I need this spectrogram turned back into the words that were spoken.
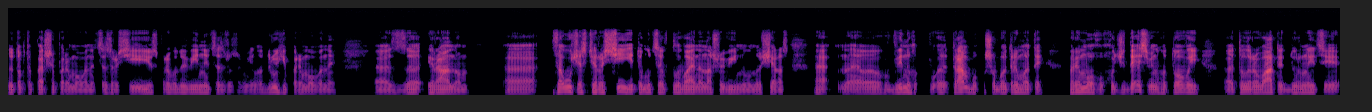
Ну, тобто, перші перемовини це з Росією з приводу війни, це зрозуміло. Другі перемовини е, з Іраном е, за участі Росії, тому це впливає на нашу війну. Ну ще раз, е, е, він е, Трамп, щоб отримати перемогу, хоч десь, він готовий е, толерувати дурниці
